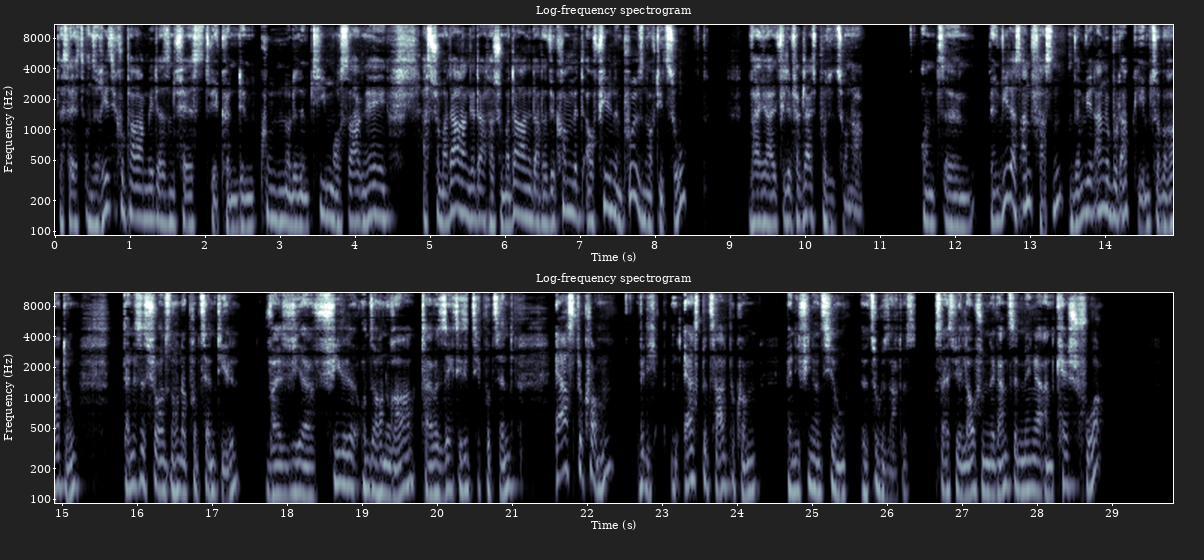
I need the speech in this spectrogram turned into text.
Das heißt, unsere Risikoparameter sind fest. Wir können dem Kunden oder dem Team auch sagen, hey, hast schon mal daran gedacht, hast schon mal daran gedacht. Also wir kommen mit auch vielen Impulsen auf die zu, weil wir halt viele Vergleichspositionen haben. Und ähm, wenn wir das anfassen und wenn wir ein Angebot abgeben zur Beratung, dann ist es für uns ein 100%-Deal, weil wir viel unser Honorar, teilweise 60, 70 Prozent, erst bekommen, will ich erst bezahlt bekommen, wenn die Finanzierung äh, zugesagt ist. Das heißt, wir laufen eine ganze Menge an Cash vor.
